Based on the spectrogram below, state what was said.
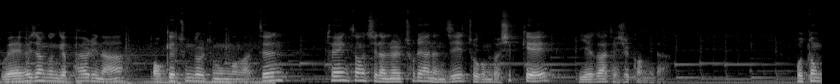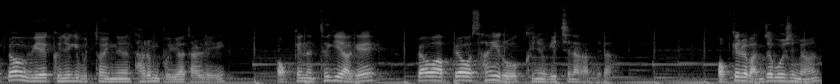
왜 회전근개 파열이나 어깨 충돌 증후군과 같은 퇴행성 질환을 초래하는지 조금 더 쉽게 이해가 되실 겁니다. 보통 뼈 위에 근육이 붙어 있는 다른 부위와 달리 어깨는 특이하게 뼈와 뼈 사이로 근육이 지나갑니다. 어깨를 만져보시면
